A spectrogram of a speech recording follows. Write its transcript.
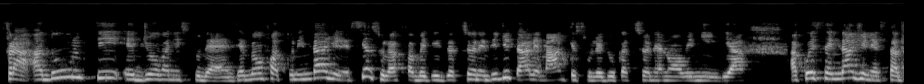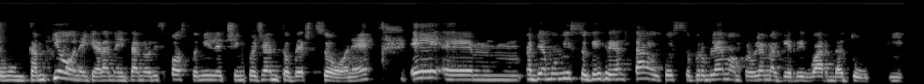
fra adulti e giovani studenti. Abbiamo fatto un'indagine sia sull'alfabetizzazione digitale ma anche sull'educazione a nuovi media. A questa indagine è stato un campione, chiaramente hanno risposto 1500 persone e ehm, abbiamo visto che in realtà questo problema è un problema che riguarda tutti.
